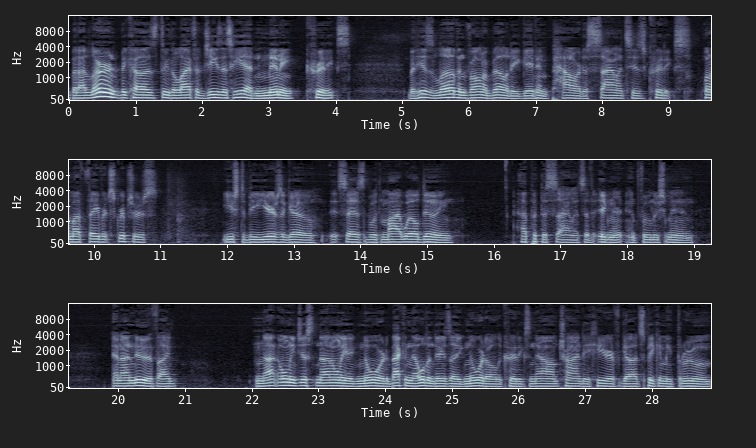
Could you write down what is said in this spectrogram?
But I learned because through the life of Jesus, he had many critics, but his love and vulnerability gave him power to silence his critics. One of my favorite scriptures used to be years ago. It says, With my well doing, I put the silence of ignorant and foolish men and I knew if I not only just not only ignored back in the olden days I ignored all the critics. And now I'm trying to hear if God's speaking me through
